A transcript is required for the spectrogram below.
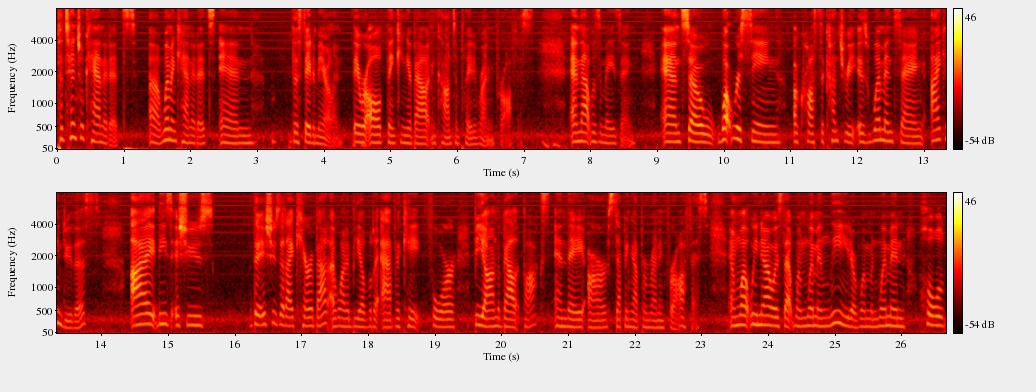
potential candidates, uh, women candidates in the state of Maryland. They were all thinking about and contemplating running for office, mm-hmm. and that was amazing. And so what we're seeing across the country is women saying, "I can do this. I these issues the issues that I care about, I want to be able to advocate for beyond the ballot box, and they are stepping up and running for office. And what we know is that when women lead or when women hold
